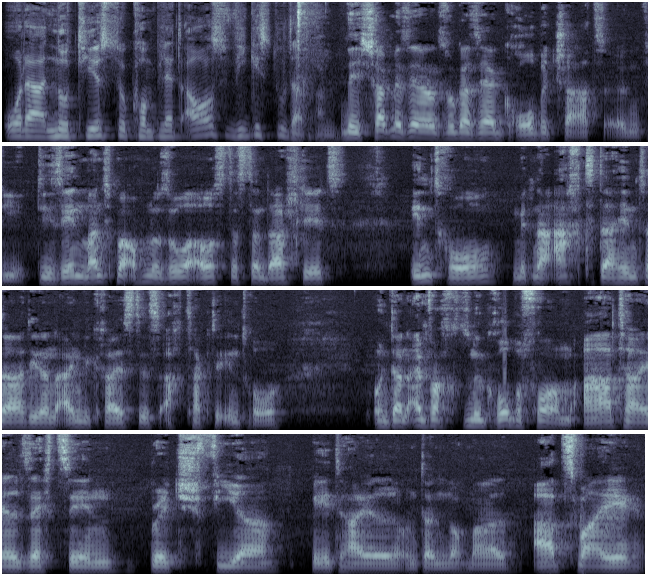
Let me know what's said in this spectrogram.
Oder notierst du komplett aus? Wie gehst du da dran? Nee, ich schreibe mir sehr, sogar sehr grobe Charts irgendwie. Die sehen manchmal auch nur so aus, dass dann da steht Intro mit einer 8 dahinter, die dann eingekreist ist, 8 Takte Intro. Und dann einfach so eine grobe Form. A-Teil 16, Bridge 4, B-Teil und dann nochmal A2,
